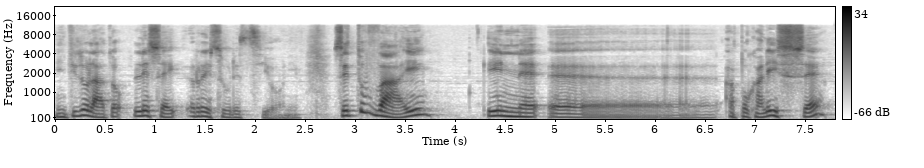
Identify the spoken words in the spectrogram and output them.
intitolato Le sei resurrezioni. Se tu vai in eh, Apocalisse,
